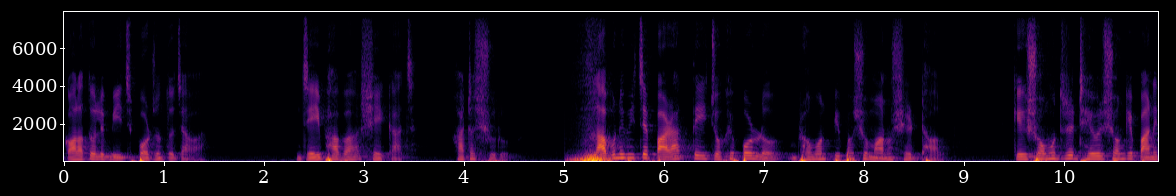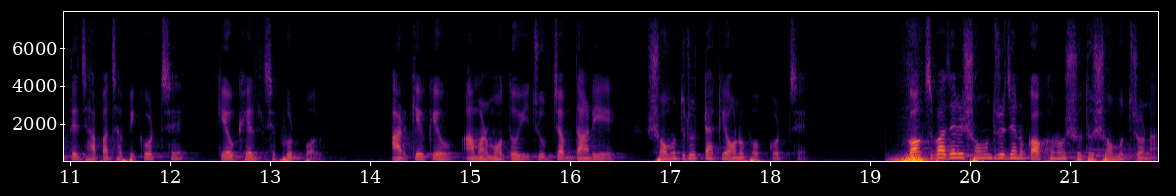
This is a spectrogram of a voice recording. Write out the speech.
কলাতলি বিচ পর্যন্ত যাওয়া। যেই ভাবা সেই কাজ, হাঁটা শুরু। লাবণী বিচে পা রাখতেই চোখে পড়ল ভ্রমণ পিপাসু মানুষের ঢল। কেউ সমুদ্রের ঢেউয়ের সঙ্গে পানিতে ঝাপাঝাপি করছে, কেউ খেলছে ফুটবল। আর কেউ কেউ আমার মতোই চুপচাপ দাঁড়িয়ে সমুদ্রটাকে অনুভব করছে। কক্সবাজারের সমুদ্র যেন কখনো শুধু সমুদ্র না,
